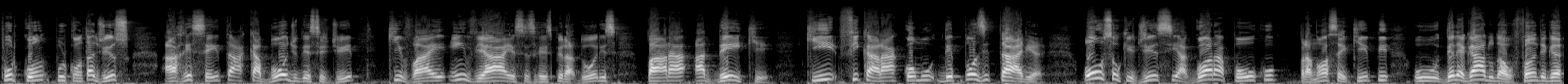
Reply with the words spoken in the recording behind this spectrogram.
Por, por conta disso, a Receita acabou de decidir que vai enviar esses respiradores para a DEIC, que ficará como depositária. Ouça o que disse agora há pouco para nossa equipe o delegado da alfândega,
